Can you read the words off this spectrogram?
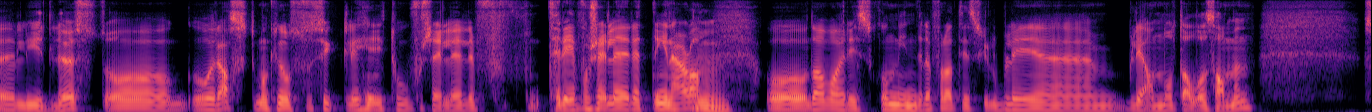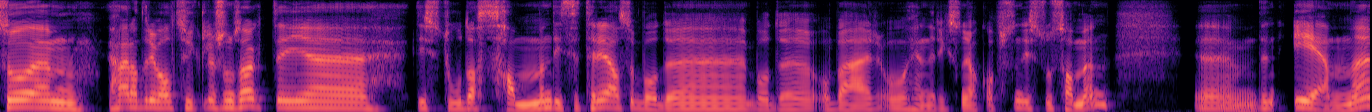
eh, lydløst og, og, raskt. Man kunne også sykle i to forskjellige, eller tre forskjellige retninger her, da, mm. og da var risikoen mindre for at de skulle bli, eh, bli anholdt alle sammen. Så um, her hadde de valgt sykler, som sagt. De, de, sto da sammen, disse tre, altså både, både Aubert og Henriksen og Jacobsen, de sto sammen. Um, den ene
